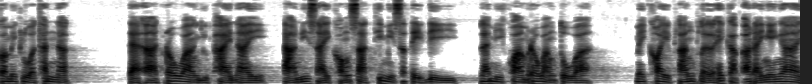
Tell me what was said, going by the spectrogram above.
ก็ไม่กลัวท่านนัก แต่อาจระวังอยู่ภายในตามนิสัยของสัตว์ที่มีสติดี และมีความระวังตัว ไม่ค่อยพลั้งเผลอให้กับอะไรง่าย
